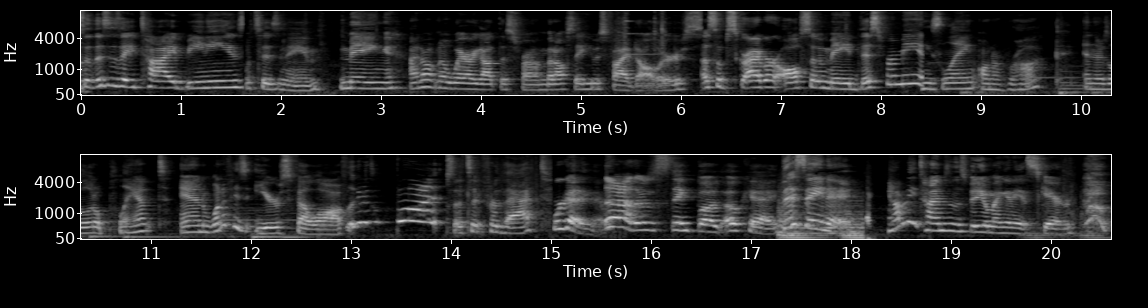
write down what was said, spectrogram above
So this is a Ty beanies. What's his name? Ming. I don't know where I got this from, but I'll say he was $5. A subscriber also made this for me. He's laying on a rock and there's a little plant and one of his ears fell off. Look at his butt. So that's it for that. We're getting there. Ah, there's a stink bug. Okay. This ain't it. How many times in this video am I gonna get scared?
